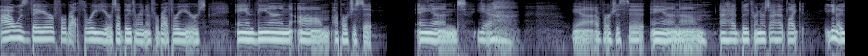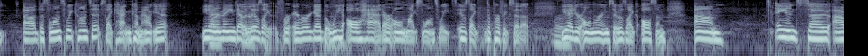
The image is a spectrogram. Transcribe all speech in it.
I was there for about three years. I booth rented for about three years, and then um, I purchased it. And yeah, yeah, I purchased it, and um, I had booth renters. I had like you know uh, the salon suite concepts like hadn't come out yet. You know what I mean? That, yeah. that was like forever ago, but we all had our own like salon suites. It was like the perfect setup. You had your own room, so it was like awesome. Um, and so I,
